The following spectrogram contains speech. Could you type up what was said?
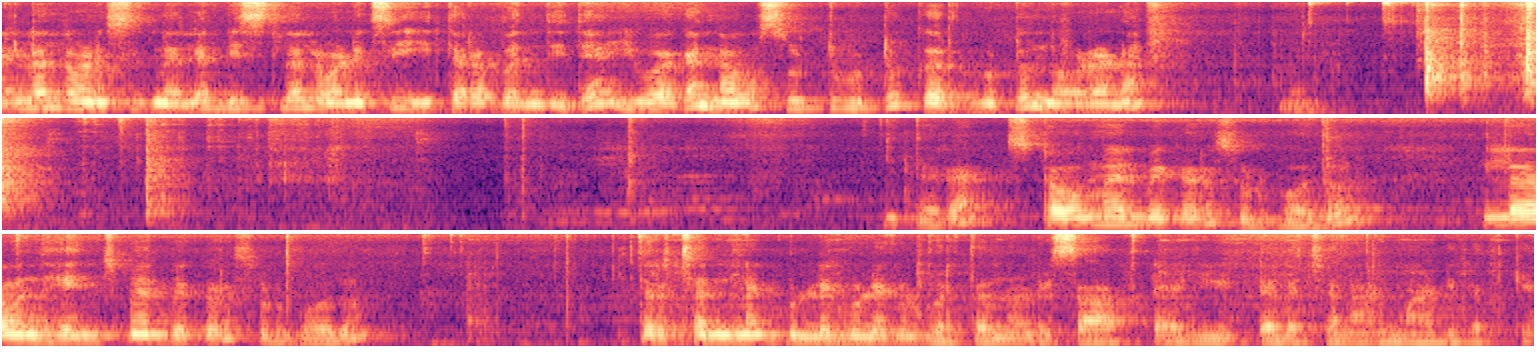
ನೆರಳಲ್ಲಿ ಒಣಗಿಸಿದ ಮೇಲೆ ಬಿಸಿಲಲ್ಲಿ ಒಣಗಿಸಿ ಈ ಥರ ಬಂದಿದೆ. ಇವಾಗ ನಾವು ಸುಟ್ಟುಬಿಟ್ಟು, ಕರೆದ್ಬಿಟ್ಟು ನೋಡೋಣ. ಈ ಥರ ಸ್ಟವ್ ಮೇಲೆ ಬೇಕಾದ್ರೂ ಸುಡ್ಬೋದು, ಇಲ್ಲ ಒಂದು ಹೆಂಚ್ ಮೇಲೆ ಬೇಕಾದ್ರೂ ಸುಡ್ಬೋದು. ಈ ಥರ ಚೆನ್ನಾಗಿ ಗುಳ್ಳೆ ಗುಳ್ಳೆಗಳು ಬರ್ತವೆ ನೋಡಿರಿ, ಸಾಫ್ಟಾಗಿ ಹಿಟ್ಟೆಲ್ಲ ಚೆನ್ನಾಗಿ ಮಾಡಿರೋದಕ್ಕೆ.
